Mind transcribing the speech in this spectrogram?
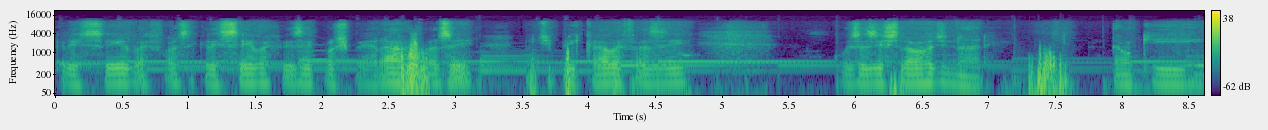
crescer, vai fazer crescer, vai fazer prosperar, vai fazer multiplicar, vai fazer coisas extraordinárias. Então que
